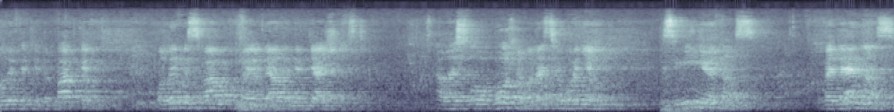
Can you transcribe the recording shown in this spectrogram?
були такі випадки, коли ми з вами проявляли невдячність. Але Слово Боже, вона сьогодні змінює нас, веде нас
